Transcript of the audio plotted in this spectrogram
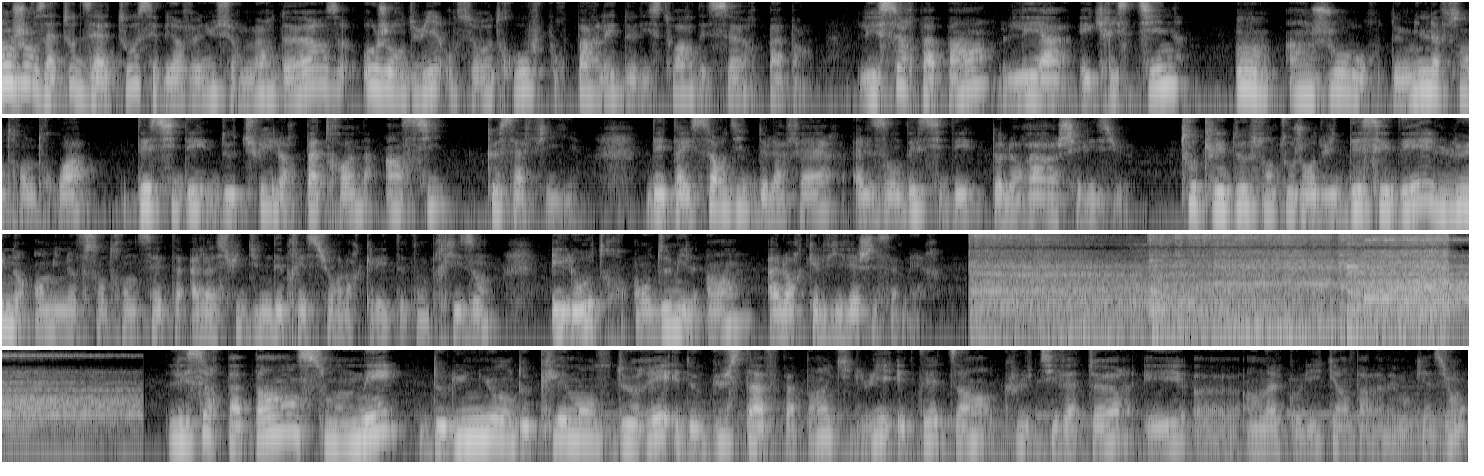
Bonjour à toutes et à tous et bienvenue sur Murders. Aujourd'hui, on se retrouve pour parler de l'histoire des sœurs Papin. Les sœurs Papin, Léa et Christine, ont un jour de 1933 décidé de tuer leur patronne ainsi que sa fille. Détail sordide de l'affaire, elles ont décidé de leur arracher les yeux. Toutes les deux sont aujourd'hui décédées, l'une en 1937 à la suite d'une dépression alors qu'elle était en prison, et l'autre en 2001 alors qu'elle vivait chez sa mère. Les sœurs Papin sont nées de l'union de Clémence Deray et de Gustave Papin, qui lui était un cultivateur et euh, un alcoolique hein, par la même occasion.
